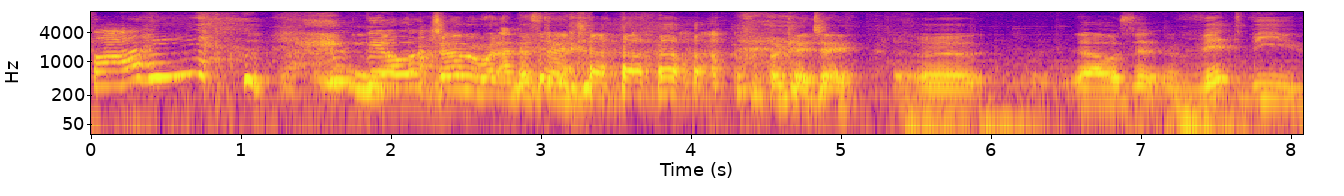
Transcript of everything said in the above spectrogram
fine. No German would understand. okay, Jay. Uh, äh, ja, was it. Wird wie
